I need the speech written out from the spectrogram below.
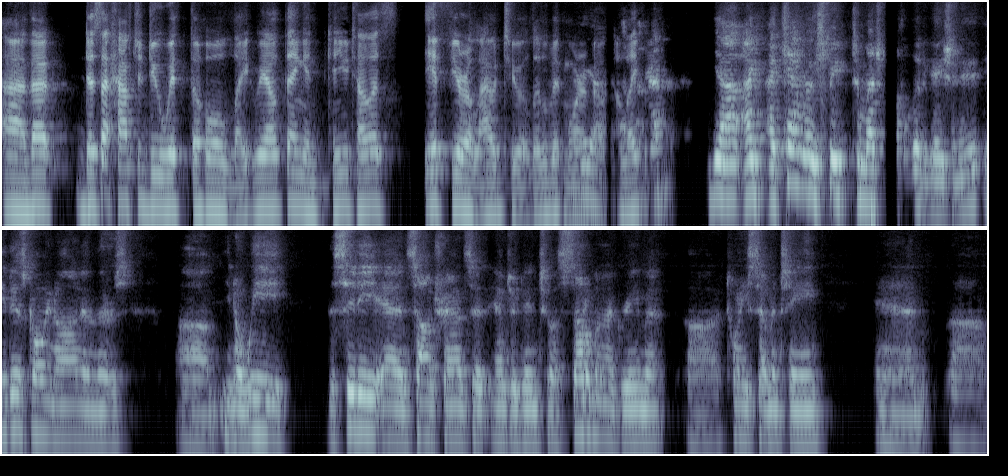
uh, that does that have to do with the whole light rail thing? And can you tell us if you're allowed to a little bit more yeah. about the light rail? Yeah, I, I can't really speak too much about the litigation. It, it is going on, and there's, um, you know, we the city and Sound Transit entered into a settlement agreement uh, 2017, and uh,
